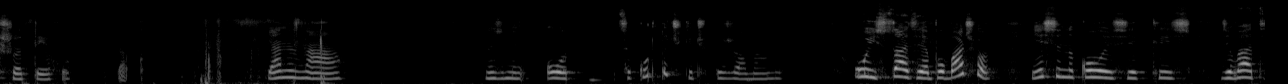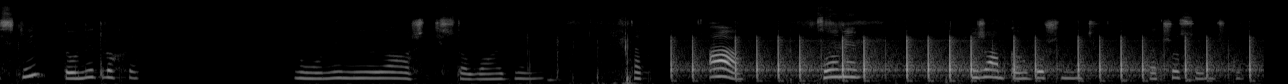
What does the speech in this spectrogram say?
Хорошо, тихо. Так. Я не знаю. Змін... О, це курточки чи піжами у них? Ой, кстати, я побачила, якщо на когось якийсь дівати скін, то вони трохи. Ну, вони міляшки ставають. Так. А! Це вони піжамках більше ніч. Так що сонечко.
